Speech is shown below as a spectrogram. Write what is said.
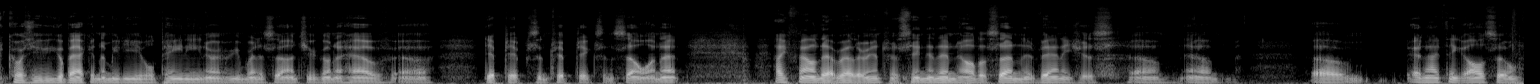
of course, if you go back in the medieval painting or Renaissance, you're going to have uh, diptychs and triptychs and so on. That I found that rather interesting, and then all of a sudden it vanishes. Um, um, um, and I think also,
